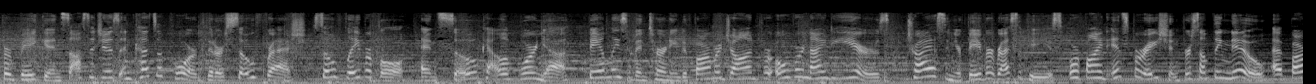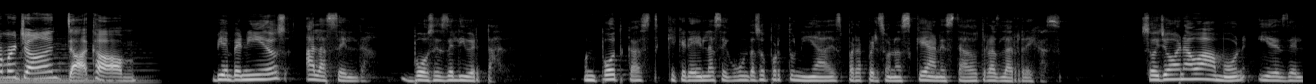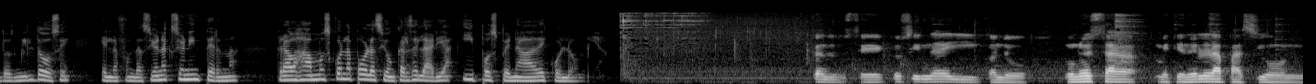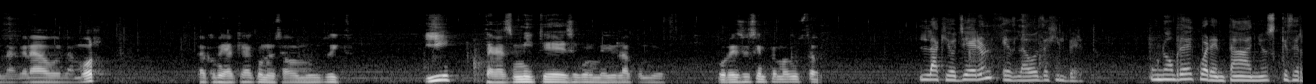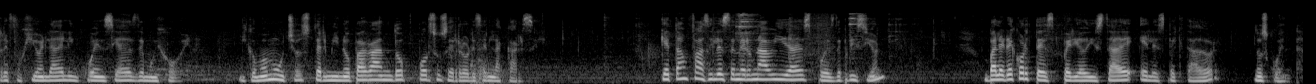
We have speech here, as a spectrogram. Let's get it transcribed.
For bacon, sausages, and cuts of pork that are so fresh, so flavorful, and so California, families have been turning to Farmer John for over 90 years. Try us in your favorite recipes or find inspiration for something new at farmerjohn.com. Bienvenidos a La Celda, Voces de Libertad, un podcast que cree en las segundas oportunidades para personas que han estado tras las rejas. Soy Joana Bahamón y desde el 2012, en la Fundación Acción Interna, trabajamos con la población carcelaria y pospenada de Colombia. Cuando usted cocina y cuando uno está metiéndole la pasión, el agrado, el amor, la comida queda con un sabor muy rico. Y transmite eso por medio de la comida. Por eso siempre me ha gustado. La que oyeron es la voz de Gilberto, un hombre de 40 años que se refugió en la delincuencia desde muy joven y como muchos terminó pagando por sus errores en la cárcel. ¿Qué tan fácil es tener una vida después de prisión? Valeria Cortés, periodista de El Espectador, nos cuenta.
